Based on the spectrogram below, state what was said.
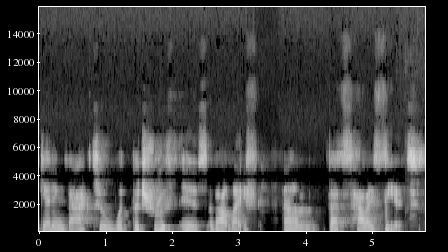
getting back to what the truth is about life. Um, that's how I see it.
